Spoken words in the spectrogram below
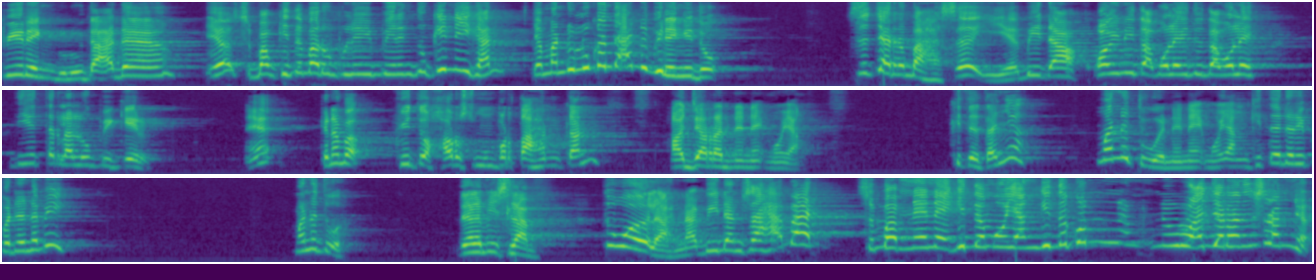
piring dulu tak ada. Ya, sebab kita baru beli piring tu kini kan. Zaman dulu kan tak ada piring itu. Secara bahasa iya beda. Oh ini tak boleh itu tak boleh. Dia terlalu pikir. Ya, kenapa? Kita harus mempertahankan ajaran nenek moyang. Kita tanya, mana tua nenek moyang kita daripada Nabi? Mana tua? Dalam Islam. Tualah Nabi dan sahabat. Sebab nenek kita moyang kita kan nurut ajaran Islamnya.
